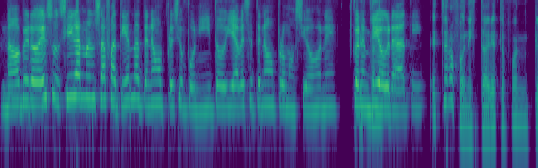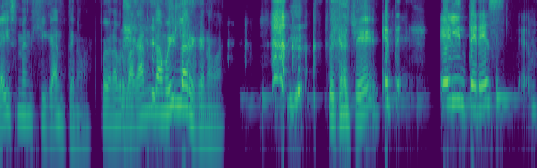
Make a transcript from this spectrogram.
No, pero eso, síganos en Zafa Tienda, tenemos precios bonitos y a veces tenemos promociones con Esto envío no- gratis. Esto no fue una historia, esto fue un placement gigante nomás. Fue una propaganda muy larga nomás. ¿Te caché? Este, el interés eh,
